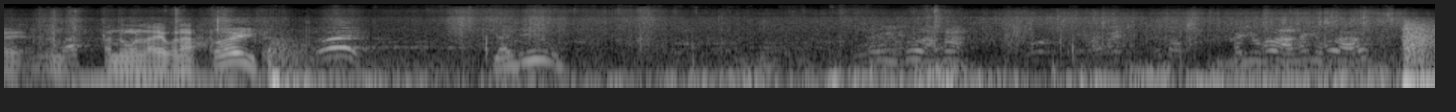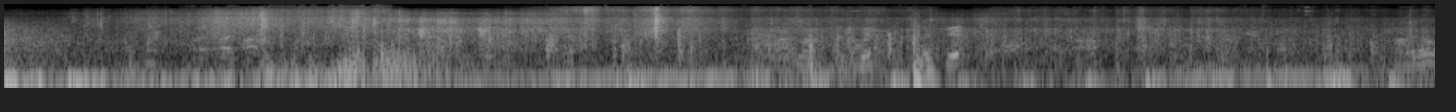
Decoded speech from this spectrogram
ฮ้ยอันอันนู้นอะไรวะนะเฮ้ย อย่ายิงใครอยู่ข้างหลังอะใครอยู่ข้างหลังใครอยู่ข้างหลังสายมาไปคิดไปคิดตายแล้ว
